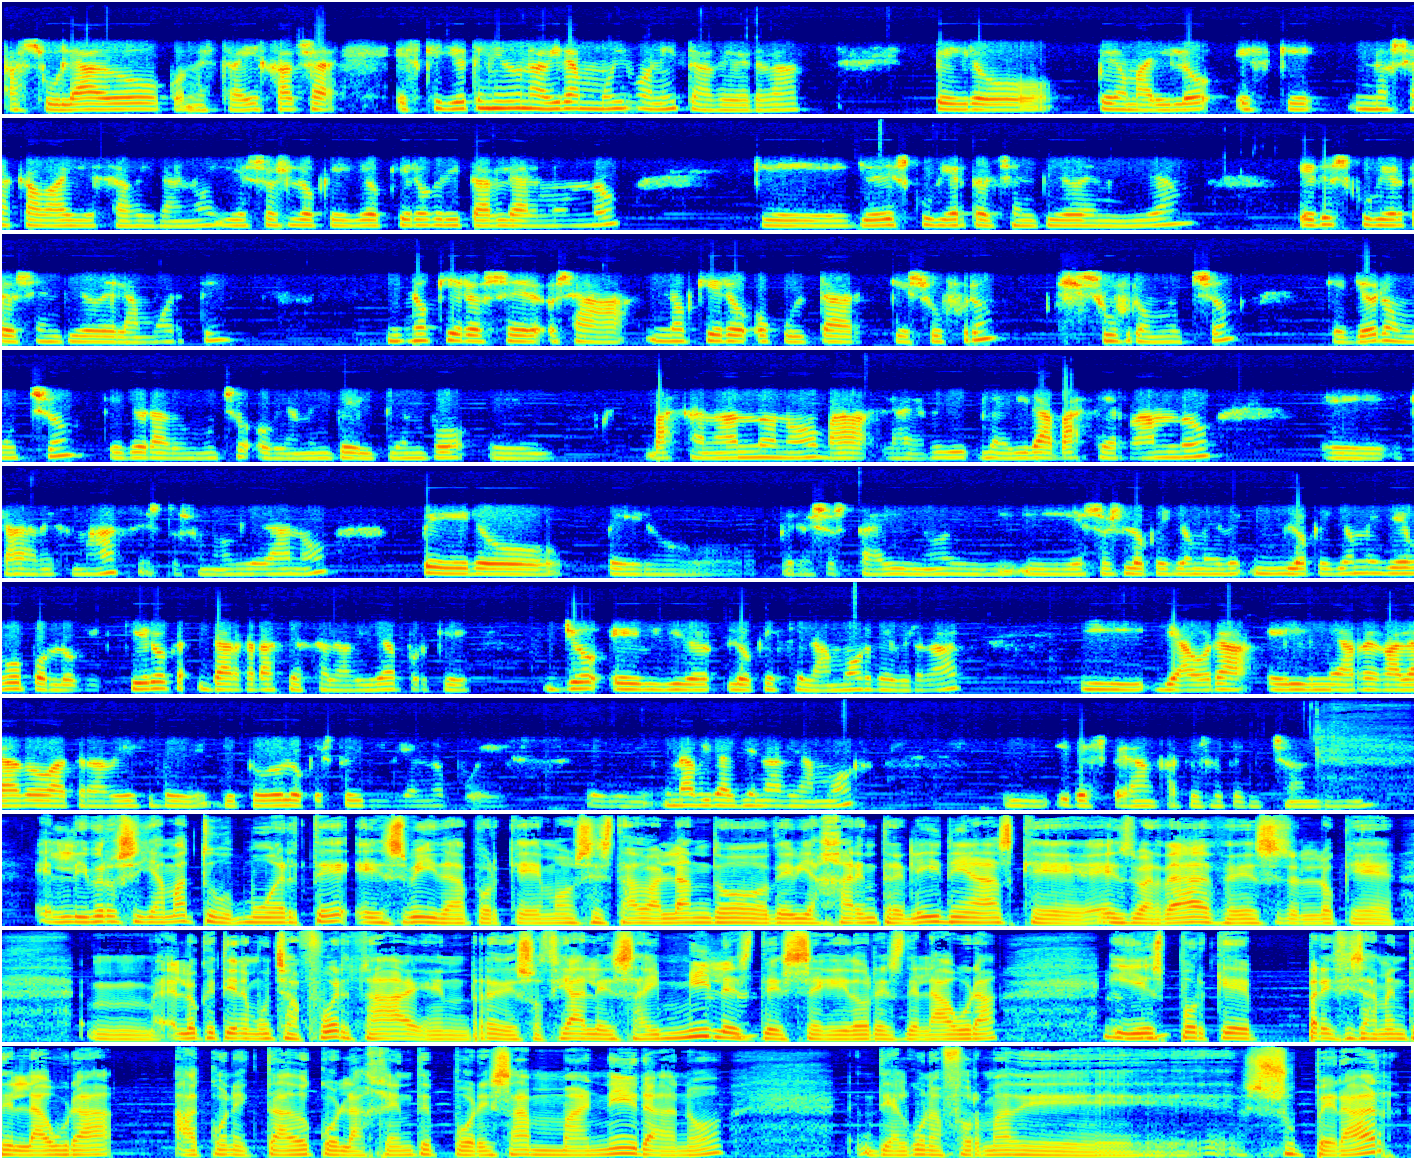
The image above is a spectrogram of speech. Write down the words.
a su lado, con nuestra hija. O sea, es que yo he tenido una vida muy bonita, de verdad, pero, pero Marilo, es que no se acaba ahí esa vida, ¿no? Y eso es lo que yo quiero gritarle al mundo, que yo he descubierto el sentido de mi vida, he descubierto el sentido de la muerte. No quiero ser, o sea, no quiero ocultar que sufro, que sufro mucho, que lloro mucho, que he llorado mucho. Obviamente el tiempo eh, va sanando, ¿no? Va, la, herida va cerrando eh, cada vez más. Esto es una obviedad, ¿no? Pero, pero, pero eso está ahí, ¿no? Y, eso es lo que yo me, lo que yo me llevo, por lo que quiero dar gracias a la vida, porque yo he vivido lo que es el amor de verdad y, ahora él me ha regalado a través de, todo lo que estoy viviendo, pues eh, una vida llena de amor y, de esperanza, que es lo que he dicho antes. El libro se llama Tu muerte es vida, porque hemos estado hablando de viajar entre líneas, que es verdad, es lo que, mm, lo que tiene mucha fuerza en redes sociales. Hay miles de seguidores de Laura y es porque precisamente Laura ha conectado con la gente por esa manera, ¿no? De alguna forma de superar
